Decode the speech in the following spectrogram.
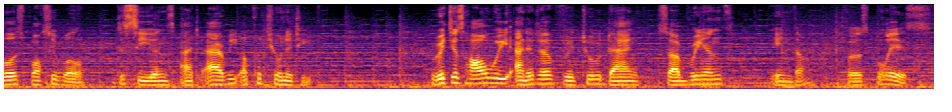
worst possible decisions at every opportunity. Which is how we ended up with two dang Sabrinas in the first place.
